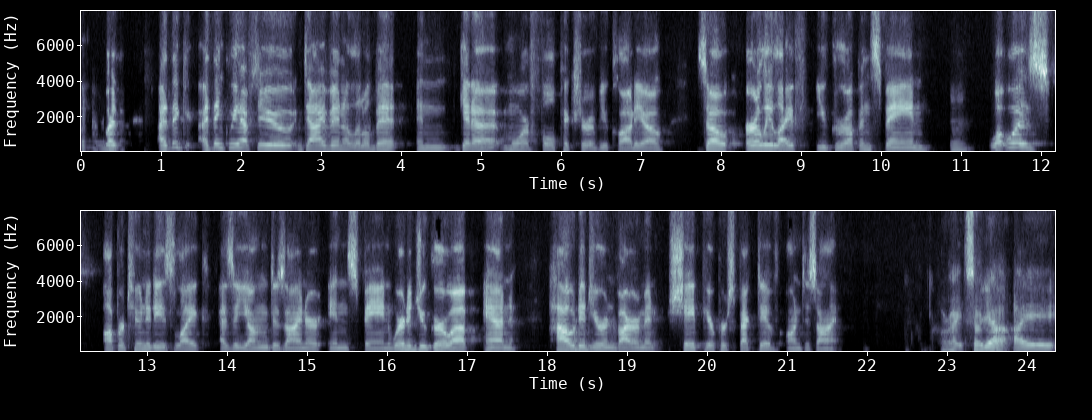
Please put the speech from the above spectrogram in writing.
but I think I think we have to dive in a little bit and get a more full picture of you, Claudio. So early life, you grew up in Spain. Mm. What was opportunities like as a young designer in Spain? Where did you grow up and how did your environment shape your perspective on design? All right. So yeah, I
